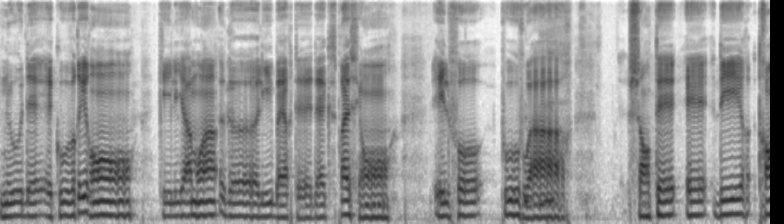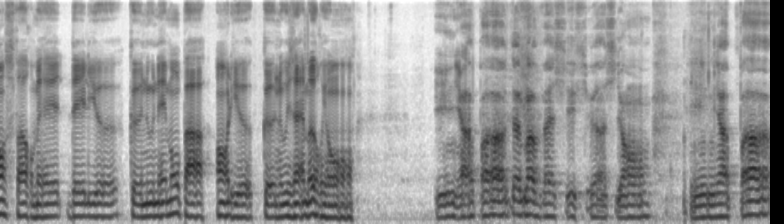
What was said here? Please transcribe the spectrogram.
nous découvrirons qu'il y a moins de liberté d'expression. Il faut pouvoir chanter et dire, transformer des lieux que nous n'aimons pas en lieux que nous aimerions. Il n'y a pas de mauvaise situation. Il n'y a pas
